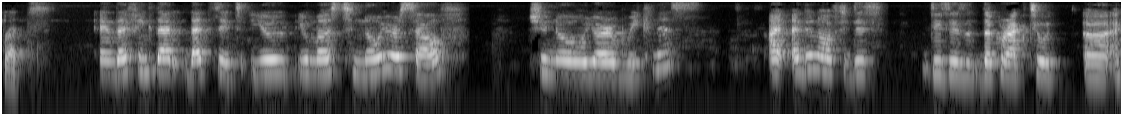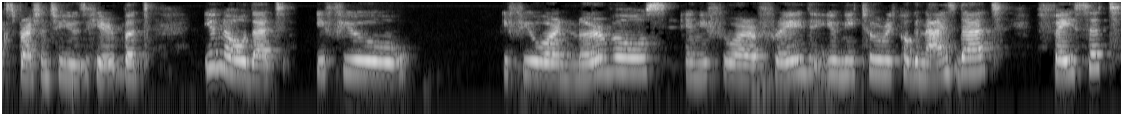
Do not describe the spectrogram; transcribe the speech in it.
Practice. And I think that that's it. You you must know yourself to know your weakness. I, I don't know if this this is the correct uh, expression to use here, but you know that if you if you are nervous and if you are afraid, you need to recognize that, face it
